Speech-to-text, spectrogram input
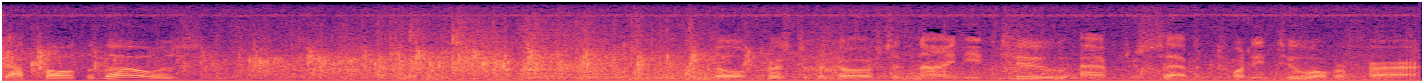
Got both of those. Bill Christopher goes to 92 after 7, 22 over par.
